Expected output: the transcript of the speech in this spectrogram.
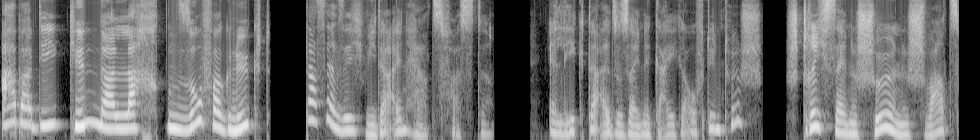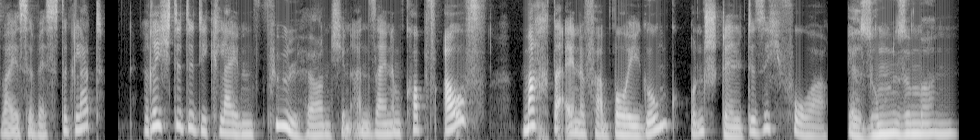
aber die Kinder lachten so vergnügt, dass er sich wieder ein Herz fasste. Er legte also seine Geige auf den Tisch, strich seine schöne schwarz-weiße Weste glatt, richtete die kleinen Fühlhörnchen an seinem Kopf auf, machte eine Verbeugung und stellte sich vor. Der Sumsemann,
